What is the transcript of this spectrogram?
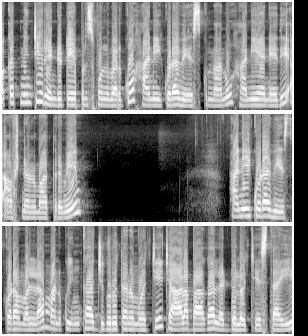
ఒకటి నుంచి రెండు టేబుల్ స్పూన్ల వరకు హనీ కూడా వేసుకున్నాను. హనీ అనేది ఆప్షనల్ మాత్రమే. హనీ కూడా వేసుకోవడం వల్ల మనకు ఇంకా జిగురుతనం వచ్చి చాలా బాగా లడ్డూలు వచ్చేస్తాయి.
